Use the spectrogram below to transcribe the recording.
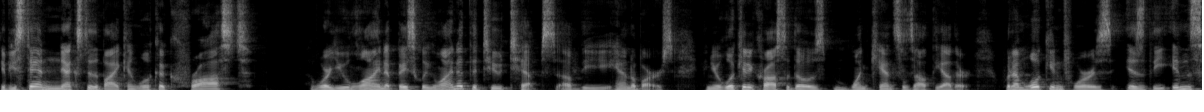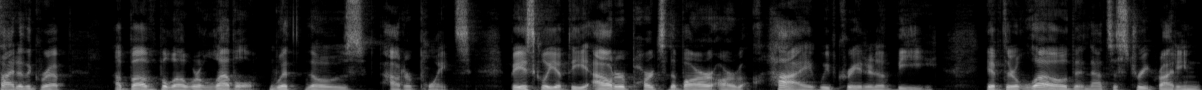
if you stand next to the bike and look across where you line up basically line up the two tips of the handlebars and you're looking across to those one cancels out the other what i'm looking for is is the inside of the grip above, below, or level with those outer points. Basically, if the outer parts of the bar are high, we've created a V. If they're low, then that's a street riding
